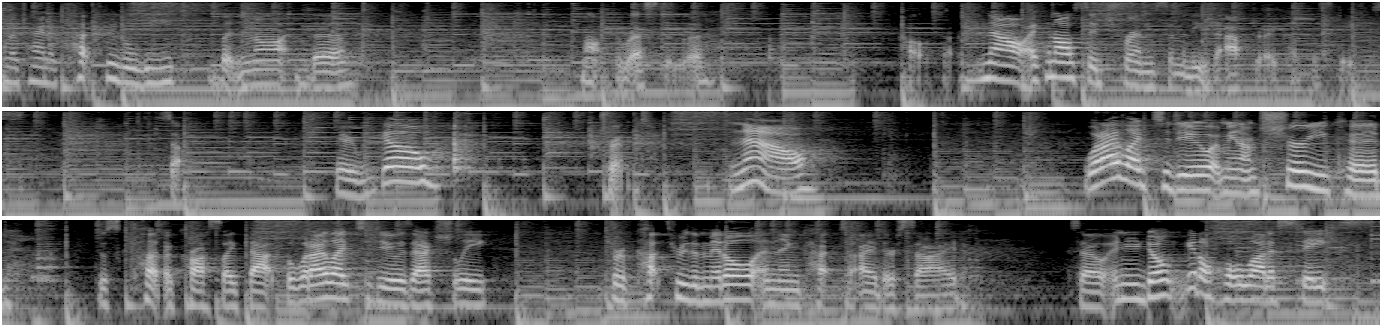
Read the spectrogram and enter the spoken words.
kind of trying to cut through the leaf, but not the, not the rest of the. Now, I can also trim some of these after I cut the steaks. So, there we go, trimmed. Now, what I like to do, I mean, I'm sure you could just cut across like that, but what I like to do is actually sort of cut through the middle and then cut to either side. So, and you don't get a whole lot of steaks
